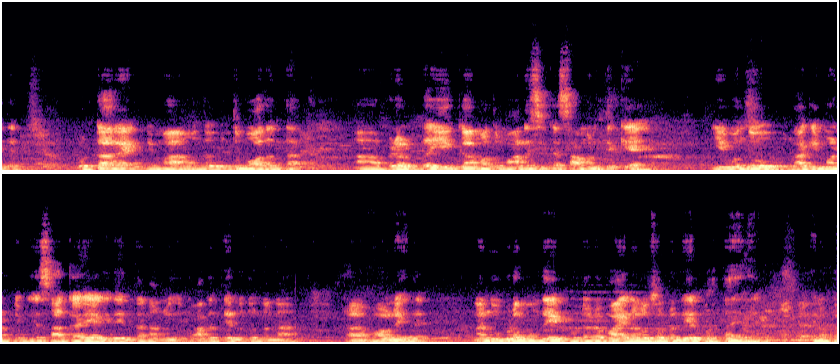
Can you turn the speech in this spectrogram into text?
ಇದೆ. ಒಟ್ಟಾರೆ ನಿಮ್ಮ ಒಂದು ಉತ್ತಮವಾದಂಥ ದೈಹಿಕ ಮತ್ತು ಮಾನಸಿಕ ಸಾಮರ್ಥ್ಯಕ್ಕೆ ಈ ಒಂದು ರಾಗಿ ಮಾಲ್ಟ್ ನಿಮಗೆ ಸಹಕಾರಿಯಾಗಿದೆ ಅಂತ ನಾನು ಆಗುತ್ತೆ ಅನ್ನೋದು ನನ್ನ ಭಾವನೆ ಇದೆ. ನನಗೂ ಕೂಡ ಮುಂದೆ ಇಟ್ಬಿಟ್ಟಾಗ ಬಾಯಿನಲ್ಲಿ ಸ್ವಲ್ಪ ನೀರು ಬರ್ತಾ ಇದೆ. ಏನಪ್ಪ?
